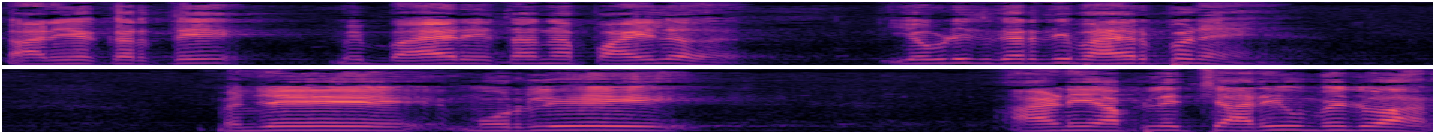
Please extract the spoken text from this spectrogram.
कार्यकर्ते मी बाहेर येताना पाहिलं एवढीच गर्दी बाहेर पण आहे. म्हणजे मुरली आणि आपले चारही उमेदवार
